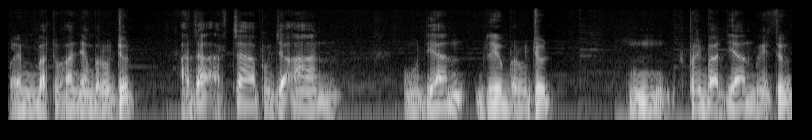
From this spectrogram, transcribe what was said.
Boleh menyembah Tuhan yang berwujud, ada arca, pujaan, kemudian beliau berwujud hmm, kepribadian begitu,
